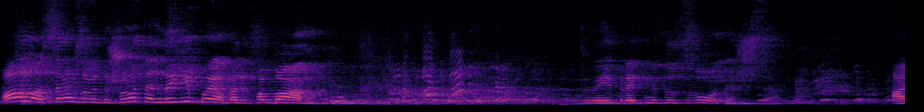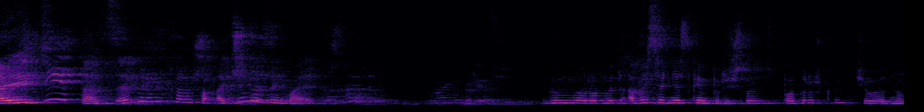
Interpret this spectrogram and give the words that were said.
Алла, сразу видно, що вона наїбе в Альфа-банку. До неї, блядь, не дозвонишся. А Едіта, це прям хорошо. А чим ви займаєтесь? Ви робите. А ви сьогодні з ким прийшли? З подружкою чи ви одна?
